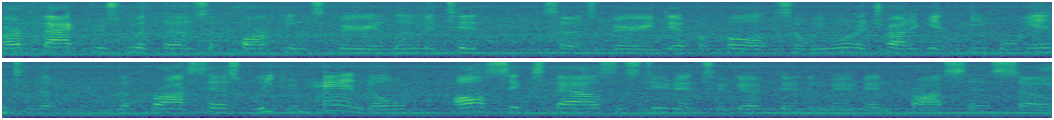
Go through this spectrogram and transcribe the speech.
are factors with those that parking is very limited, so it's very difficult. So we want to try to get people into the, the process. We can handle all 6,000 students who go through the move-in process. So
